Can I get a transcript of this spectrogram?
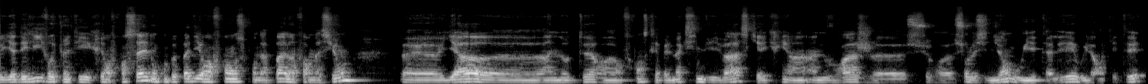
il y a des livres qui ont été écrits en français, donc on ne peut pas dire en France qu'on n'a pas l'information. Il y a un auteur en France qui s'appelle Maxime Vivas qui a écrit un, ouvrage sur, sur le Xinjiang où il est allé, où il a enquêté.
